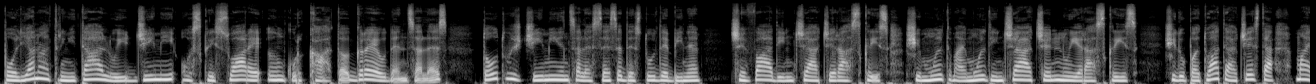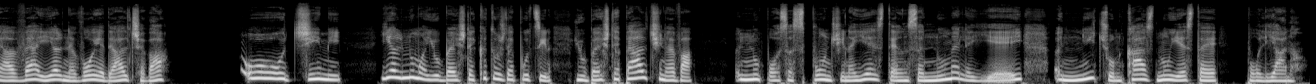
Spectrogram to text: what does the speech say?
Poliana trimitea lui Jimmy o scrisoare încurcată, greu de înțeles, totuși Jimmy înțelesese destul de bine ceva din ceea ce era scris și mult mai mult din ceea ce nu era scris și după toate acestea mai avea el nevoie de altceva? O, oh, Jimmy, el nu mă iubește câtuși de puțin, iubește pe altcineva. Nu pot să spun cine este, însă numele ei în niciun caz nu este Poliana.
